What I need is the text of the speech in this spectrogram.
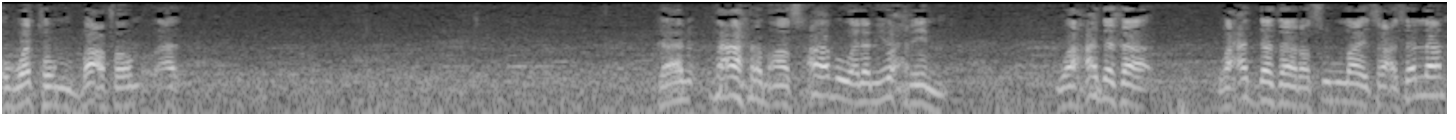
قوتهم ضعفهم. قال ما احرم أصحابه ولم يحرم. وحدث وحدث رسول الله صلى الله عليه وسلم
